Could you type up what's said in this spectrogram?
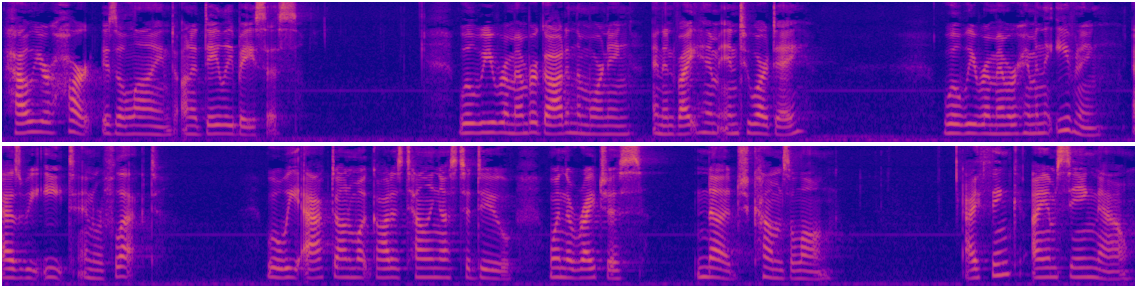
how your heart is aligned on a daily basis. Will we remember God in the morning and invite Him into our day? Will we remember him in the evening as we eat and reflect? Will we act on what God is telling us to do when the righteous nudge comes along? I think I am seeing now.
